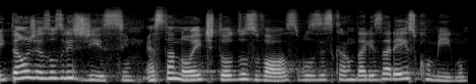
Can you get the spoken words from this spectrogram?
Então Jesus lhes disse: Esta noite todos vós vos escandalizareis comigo,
